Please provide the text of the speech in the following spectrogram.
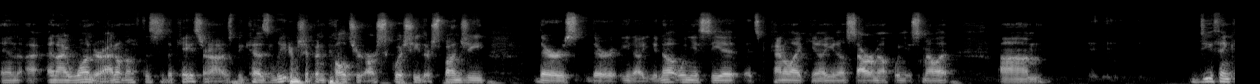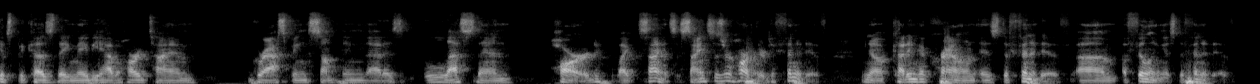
and, and I wonder, I don't know if this is the case or not, is because leadership and culture are squishy, they're spongy, there's there you know you know it when you see it. It's kind of like you know you know sour milk when you smell it. Um, do you think it's because they maybe have a hard time grasping something that is less than hard? Like sciences sciences are hard they're definitive. You know cutting a crown is definitive um, a filling is definitive.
